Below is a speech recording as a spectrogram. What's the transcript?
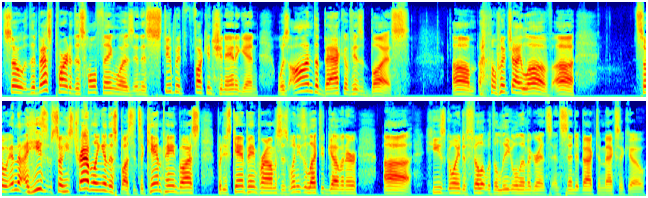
so the best part of this whole thing was, in this stupid fucking shenanigan, was on the back of his bus, um, which I love. Uh, so in the he's so he's traveling in this bus. It's a campaign bus, but his campaign promises when he's elected governor, uh, he's going to fill it with illegal immigrants and send it back to Mexico.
